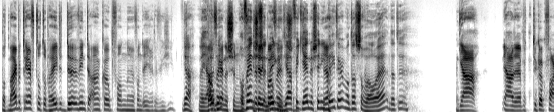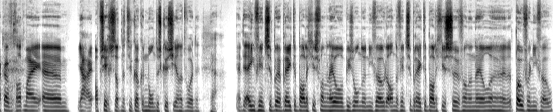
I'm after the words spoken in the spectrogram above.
wat mij betreft tot op heden de winteraankoop van, eh, van de Eredivisie. Ja, nou ja, boven Henderson nog. Of Henderson. Ja, vind je Henderson niet Ja. beter? Want dat is toch wel, hè? Dat, eh, Ja, ja, daar hebben we het natuurlijk ook vaak over gehad. Maar ehm, ja, op zich is dat natuurlijk ook een non-discussie aan het worden. Ja. Ja, de een vindt ze bre- breedte balletjes van een heel bijzonder niveau. De ander vindt ze breedte balletjes van een heel pover niveau.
